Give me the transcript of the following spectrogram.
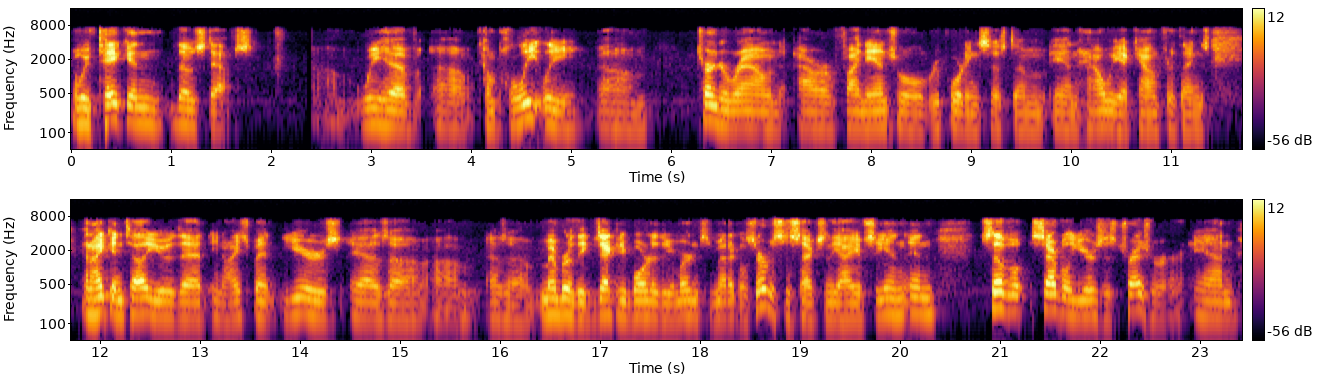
and we've taken those steps. Um, we have uh, completely um, turned around our financial reporting system and how we account for things. And I can tell you that you know I spent years as a um, as a member of the executive board of the Emergency Medical Services section of the IAFC, and, and several several years as treasurer. And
